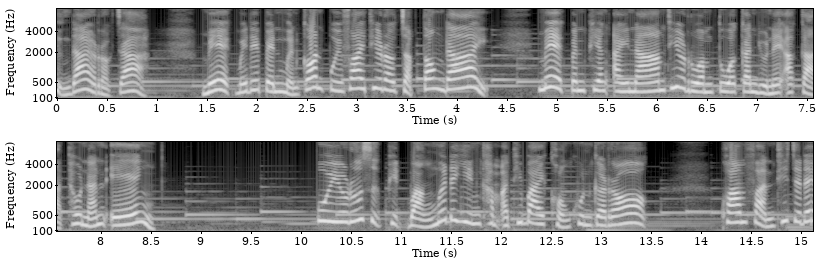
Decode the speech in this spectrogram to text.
ถึงได้หรอกจ้า เมฆไม่ได้เป็นเหมือนก้อนปุยฝ้ายที่เราจับต้องได้ เมฆเป็นเพียงไอน้ำที่รวมตัวกันอยู่ในอากาศเท่านั้นเอง ปุยรู้สึกผิดหวังเมื่อได้ยินคำอธิบายของคุณกระรอก ความฝันที่จะได้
